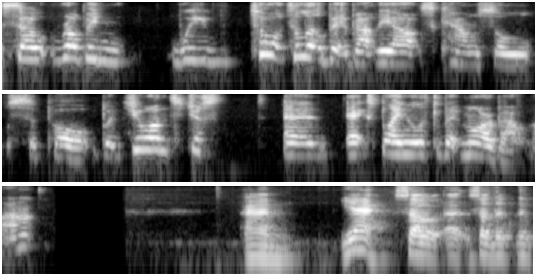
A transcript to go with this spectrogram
So, Robin, we've talked a little bit about the Arts Council support, but do you want to just uh, explain a little bit more about that? Um, yeah, so uh, so the, the,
